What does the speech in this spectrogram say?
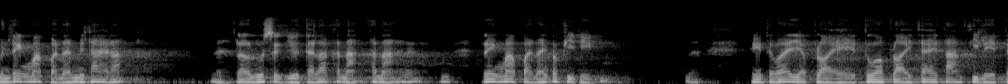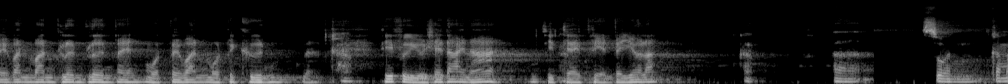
มันเร่งมากกว่านั้นไม่ได้ละนะเรารู้สึกอยู่แต่ละขณะขณะนะเร่งมากกว่านั้นก็ผิดอีก นะเพียงแต่ว่าอย่าปล่อยตัวปล่อยใจตามกิเลสไปวันๆเพลินๆไปหมดไปวันหมดไปคืนนะครับที่ฝึกอยู่ใช้ได้นะ จิตใจเปลี่ยนไปเยอะละครับเอ่อส่วนกรรม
